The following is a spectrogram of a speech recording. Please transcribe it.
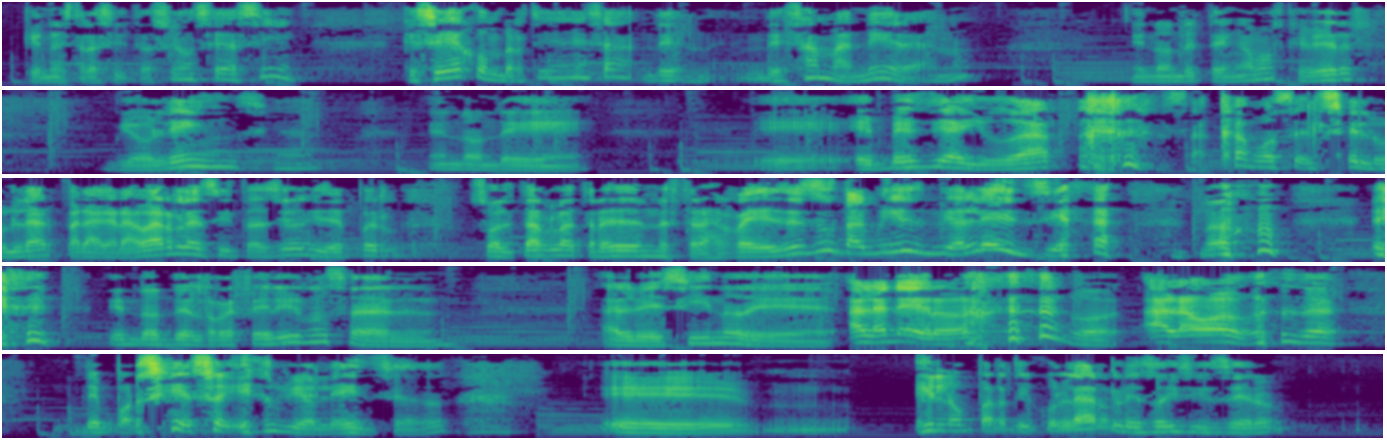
que nuestra situación sea así? Que se haya convertido en esa, de, esa manera, ¿no? En donde tengamos que ver violencia, en donde eh, en vez de ayudar, sacamos el celular para grabar la situación y después soltarlo a través de nuestras redes. Eso también es violencia, ¿no? en donde el referirnos al, al vecino de a la negro o a la o de por sí eso es violencia ¿no? eh, en lo particular les soy sincero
